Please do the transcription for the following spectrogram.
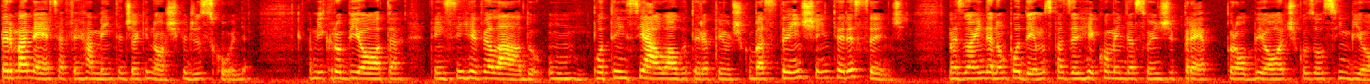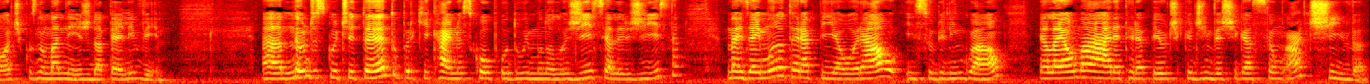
permanece a ferramenta diagnóstica de escolha. A microbiota tem se revelado um potencial alvo terapêutico bastante interessante, mas ainda não podemos fazer recomendações de pré-probióticos ou simbióticos no manejo da PLV. Uh, ah, não discuti tanto porque cai no escopo do imunologista e alergista, mas a imunoterapia oral e sublingual, ela é uma área terapêutica de investigação ativa,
